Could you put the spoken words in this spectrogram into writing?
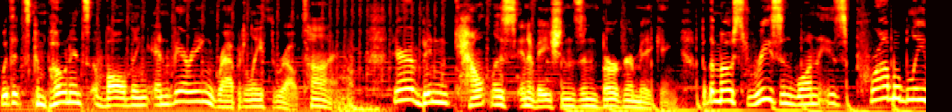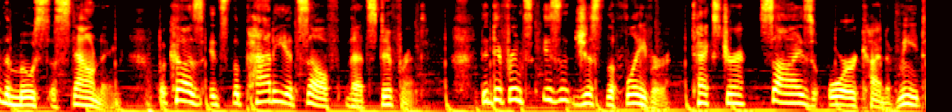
with its components evolving and varying rapidly throughout time. There have been countless innovations in burger making, but the most recent one is probably the most astounding, because it's the patty itself that's different. The difference isn't just the flavor, texture, size, or kind of meat,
